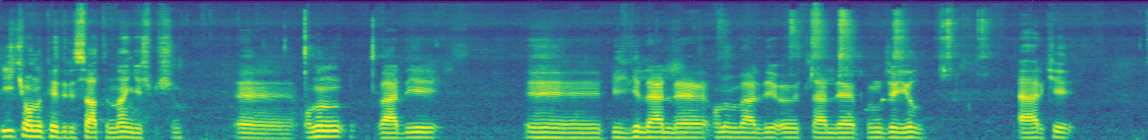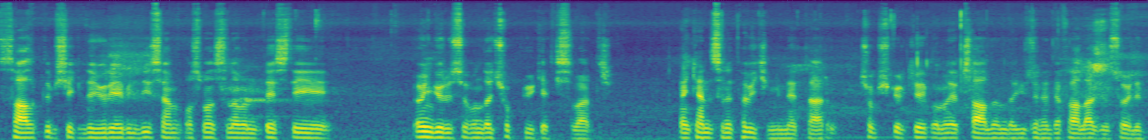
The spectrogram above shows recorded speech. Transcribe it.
İyi ki onun tedrisatından geçmişim. Ee, onun verdiği e, bilgilerle, onun verdiği öğütlerle bunca yıl eğer ki sağlıklı bir şekilde yürüyebildiysem Osman Sınav'ın desteği, öngörüsü bunda çok büyük etkisi vardır. Ben kendisine tabii ki minnettarım. Çok şükür ki bunu hep sağlığında yüzüne defalarca söyledim.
